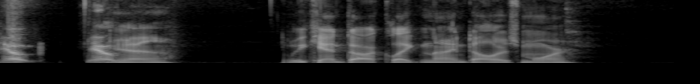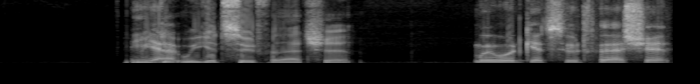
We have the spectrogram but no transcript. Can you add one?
Yep. Yep. Yeah. We can't dock like nine dollars more. We Yeah. get, we get sued for that shit. We would get sued for that shit.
